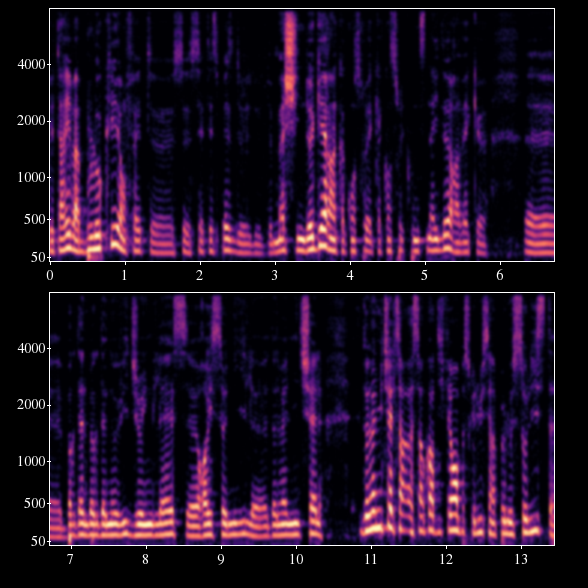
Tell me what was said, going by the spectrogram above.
que tu arrives à bloquer en fait euh, cette espèce de, machine de guerre hein, qu'a construit, qu'a construit Quinn Snyder avec euh, euh, Bogdan Bogdanovic, Joe Ingles, Royce O'Neal, Donovan Mitchell. Donovan Mitchell, c'est encore différent parce que lui, c'est un peu le soliste.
